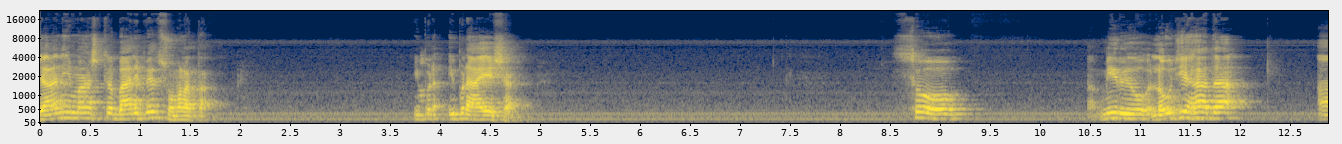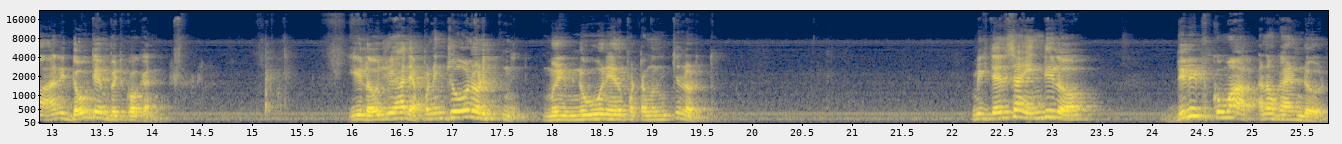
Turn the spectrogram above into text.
జానీ మాస్టర్ భార్య పేరు సుమలత. ఇప్పుడు ఇప్పుడు ఆయేషా. సో మీరు లవ్ జిహాదా అని డౌట్ ఏం పెట్టుకోకండి. ఈ లవ్ జిహాద్ ఎప్పటి నుంచో నడుస్తుంది. నువ్వు నేను పుట్టముందు నుంచి నడుస్తుంది. మీకు తెలుసా హిందీలో దిలీప్ కుమార్ అని ఒక ఆయన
